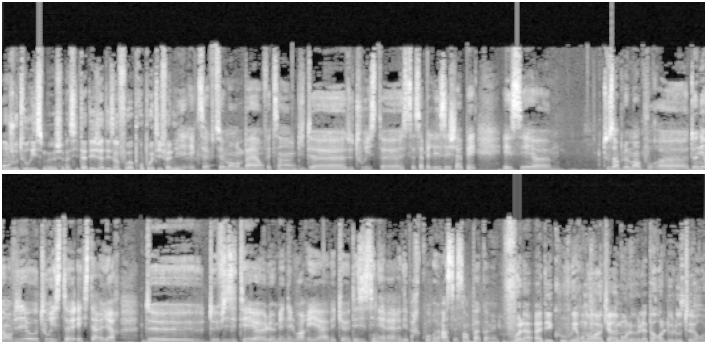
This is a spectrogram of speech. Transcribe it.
Anjou Tourisme. Je sais pas si tu as déjà des infos à propos, Tiffany. Oui, exactement. Bah, en fait, c'est un guide de touristes. ça s'appelle Les Échappés. Et c'est tout simplement pour euh, donner envie aux touristes extérieurs de, de visiter euh, le Maine-et-Loire et avec euh, des itinéraires et des parcours euh, assez sympas quand même. Voilà, à découvrir. On aura carrément le- la parole de l'auteur euh,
